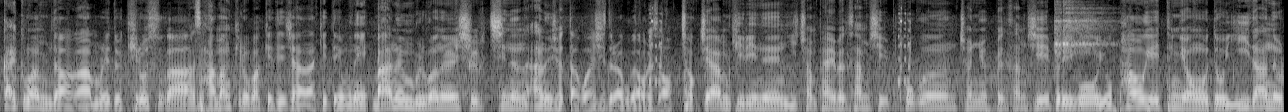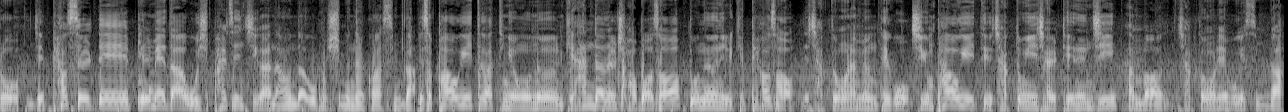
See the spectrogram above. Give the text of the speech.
깔끔합니다. 아무래도 키로수가 4만 킬로밖에 되지 않았기 때문에 많은 물건을 실지는 않으셨다고 하시더라고요. 그래서 적재함 길이는 2830, 폭은 1630 그리고 요 파워 게이트 같은 경우도 2단으로 이제 폈을 때 1m 58cm가 나온다고 보시면 될 것 같습니다. 그래서 파워 게이트 같은 경우는 이렇게 한 단을 접어서 또는 이렇게 펴서 작동을 하면 되고 지금 파워 게이트 작동이 잘 되는지 한번 작동을 해보겠습니다.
